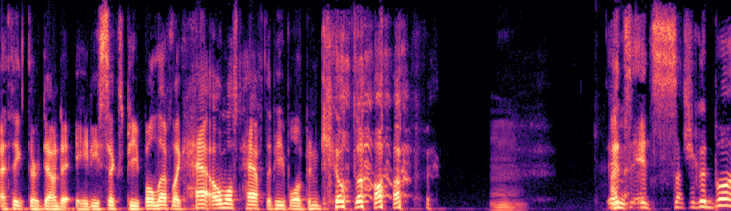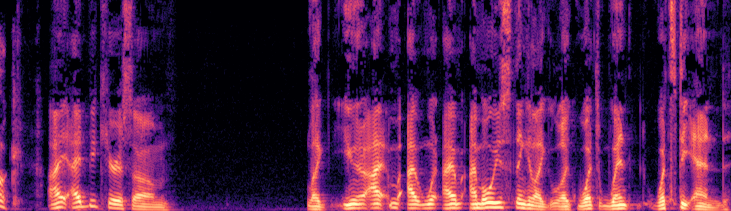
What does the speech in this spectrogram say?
I think they're down to 86 people left. Like ha- almost half the people have been killed off. Mm. It's I'm, it's such a good book. I, I'd be curious. Um, like you know I I I'm I'm always thinking like like what when what's the end?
